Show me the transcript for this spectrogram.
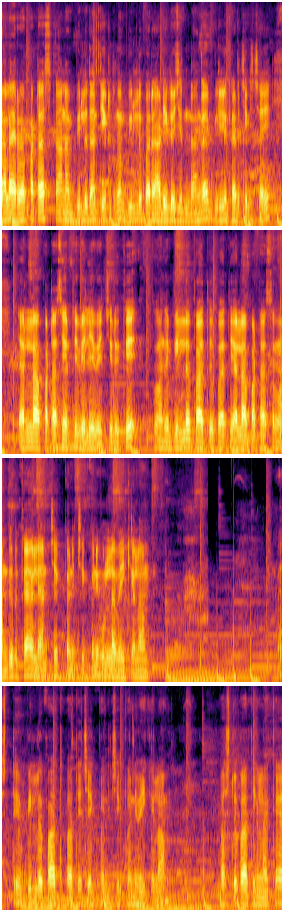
ஏழாயிரம் ரூபாய் பட்டாசுக்கான பில்லு தான் தீட்டிருக்கோம். பில்லு பாரு அடியில் வச்சுருந்தாங்க. பில்லு கிடச்சிருச்சு எல்லா பட்டாசும் எடுத்து வெளியே வச்சுருக்கு. இப்போ அந்த பில்லை பார்த்து பார்த்து எல்லா பட்டாசும் வந்திருக்கா இல்லையான்னு செக் பண்ணி செக் பண்ணி உள்ளே வைக்கலாம். ஃபஸ்ட்டு பில்லை பார்த்து பார்த்து செக் பண்ணி செக் பண்ணி வைக்கலாம். ஃபஸ்ட்டு பார்த்தீங்கன்னாக்கா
